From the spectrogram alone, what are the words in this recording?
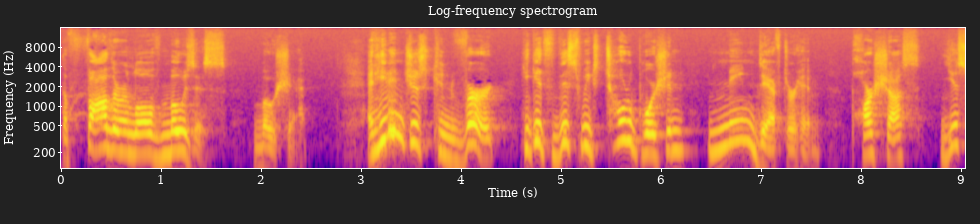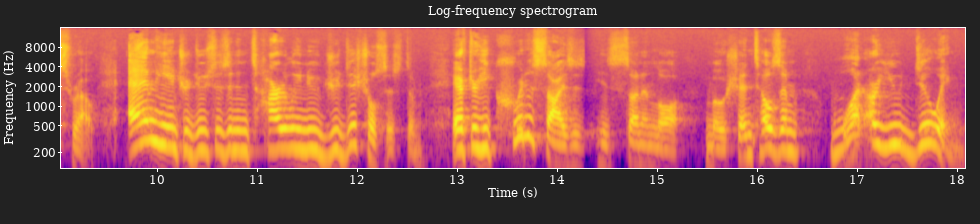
the father in law of Moses, Moshe. And he didn't just convert, he gets this week's total portion named after him, Parshas Yisro. And he introduces an entirely new judicial system after he criticizes his son in law, Moshe, and tells him, What are you doing?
